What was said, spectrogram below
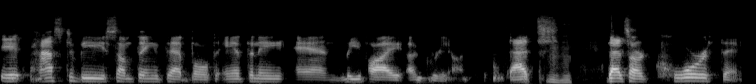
it has to be something that both Anthony and Levi agree on. That's Mhm. that's our core thing.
